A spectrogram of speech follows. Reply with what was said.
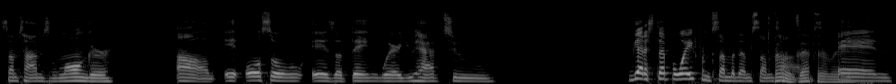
sometimes longer, um, it also is a thing where you have to you got to step away from some of them sometimes. definitely. And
